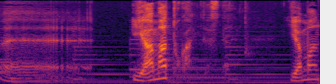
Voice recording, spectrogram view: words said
えー山とかにですね。山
